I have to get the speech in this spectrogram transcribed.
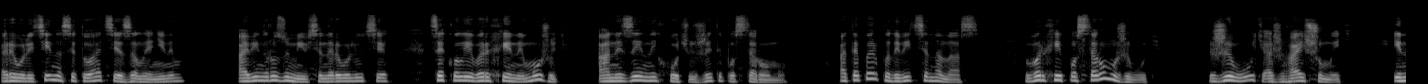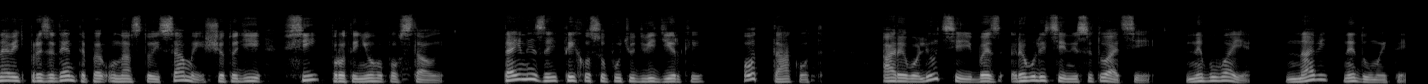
революційна ситуація за Леніним, а він розумівся на революціях, це коли верхи не можуть, а низи не хочуть жити по-старому. А тепер подивіться на нас. Верхи по-старому живуть? Живуть, аж гай шумить. І навіть президент тепер у нас той самий, що тоді всі проти нього повстали. та й низи тихо супуть у дві дірки. От так от. А революції без революційної ситуації не буває. Навіть не думайте.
